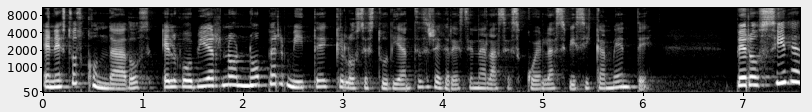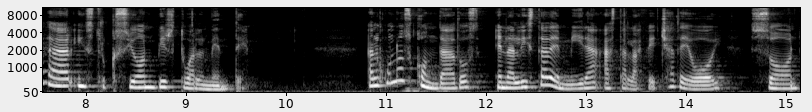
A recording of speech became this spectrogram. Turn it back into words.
En estos condados, el gobierno no permite que los estudiantes regresen a las escuelas físicamente, pero sí de dar instrucción virtualmente. Algunos condados en la lista de mira hasta la fecha de hoy son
